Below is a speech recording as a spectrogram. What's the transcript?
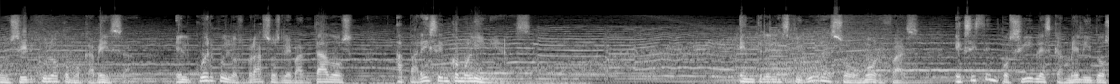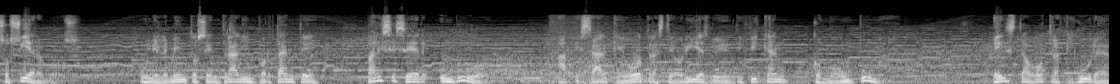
Un círculo como cabeza, el cuerpo y los brazos levantados aparecen como líneas. Entre las figuras zoomorfas existen posibles camélidos o ciervos. Un elemento central importante parece ser un búho, a pesar que otras teorías lo identifican como un puma. Esta otra figura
